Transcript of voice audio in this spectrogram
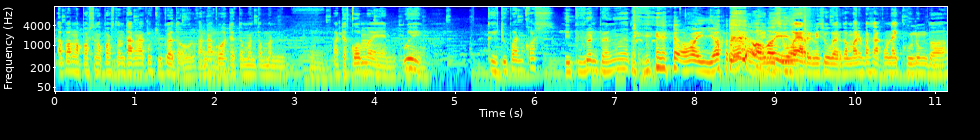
apa ngepost ngepost tentang aku juga tau karena aku ada teman-teman Hmm. pada komen wih kehidupan kos hiburan banget. Oh iya. Oh, oh ini iya. suwer ini suwer. Kemarin pas aku naik gunung toh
